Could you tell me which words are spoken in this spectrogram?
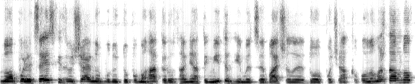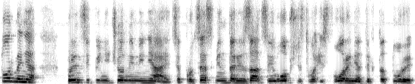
Ну а поліцейські, звичайно, будуть допомагати розганяти мітинги. Ми це бачили до початку повномасштабного вторгнення. В принципі, нічого не міняється. Процес менталізації общества і створення диктатури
